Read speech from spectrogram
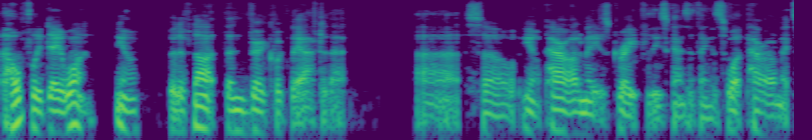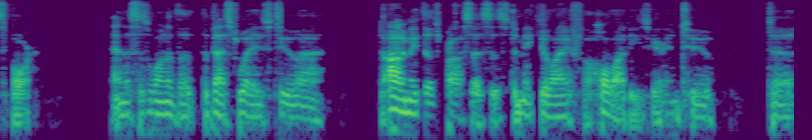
hopefully day one, you know, but if not, then very quickly after that. Uh, so, you know, Power Automate is great for these kinds of things. It's what Power Automate's for. And this is one of the, the best ways to, uh, to automate those processes to make your life a whole lot easier and to, to,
